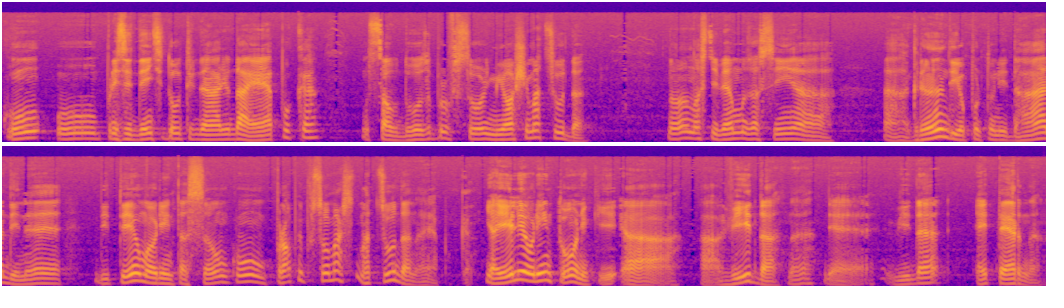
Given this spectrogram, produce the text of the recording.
com o presidente doutrinário da época, o saudoso professor Miyoshi Matsuda. Então, nós tivemos assim a, a grande oportunidade né, de ter uma orientação com o próprio professor Matsuda na época. E aí ele orientou né, que a, a vida, né, é, vida é eterna.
